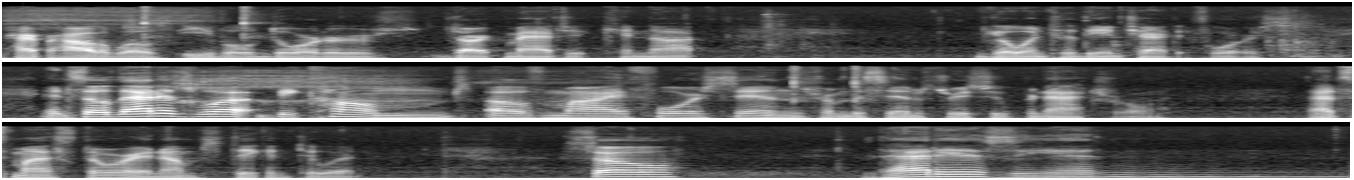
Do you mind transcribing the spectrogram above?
Piper Halliwell's evil daughter's dark magic cannot go into the enchanted forest. And so that is what becomes of my four Sims from The Sims 3 Supernatural. That's my story, and I'm sticking to it. So, that is the end.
